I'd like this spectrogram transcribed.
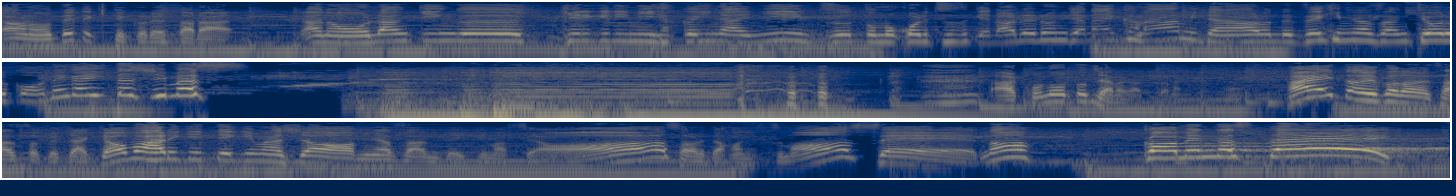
あの、出てきてくれたら、あの、ランキングギリギリ200以内にずっと残り続けられるんじゃないかな、みたいなのあるんで、ぜひ皆さん協力お願いいたします あ、この音じゃなかったな。はい、ということで早速じゃあ今日も張り切っていきましょう。皆さんでいきますよ。それでは本日も、せーの、ごめんなさい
